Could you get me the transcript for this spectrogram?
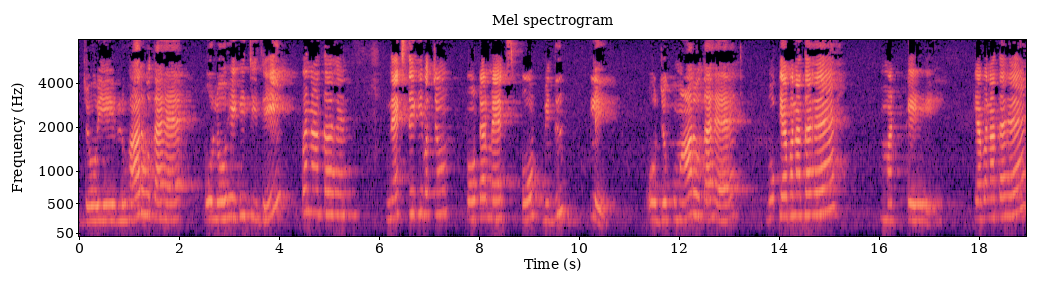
जो ये लोहार होता है, वो लोहे की चीज़ें बनाता है। नेक्स्ट देखिए बच्चों potter makes pot with clay और जो कुमार होता है, वो क्या बनाता है? मटके। क्या बनाता है?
